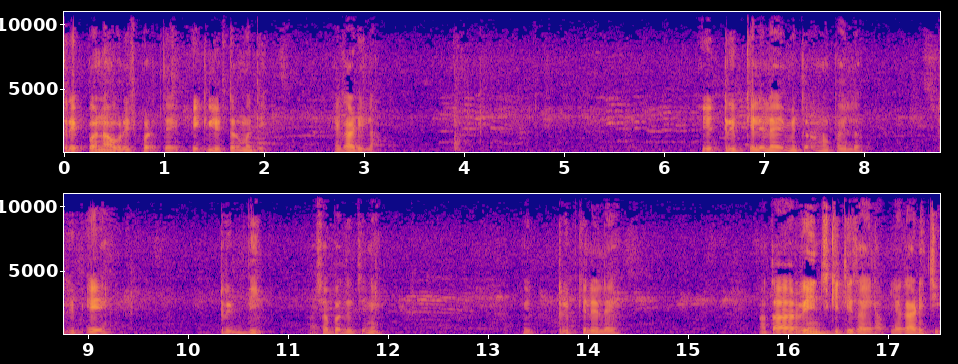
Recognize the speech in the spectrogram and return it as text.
त्रेपन्न आवरेज पडते एक लिटरमध्ये या गाडीला. हे ट्रिप केलेलं आहे मित्रांनो पहिलं. ट्रिप ए ट्रिप बी अशा पद्धतीने हे ट्रिप केलेलं आहे. आता रेंज किती जाईल आपल्या गाडीची?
